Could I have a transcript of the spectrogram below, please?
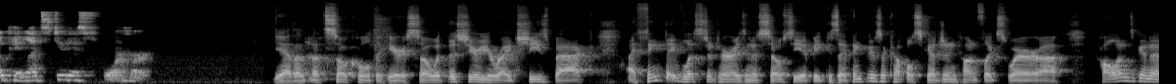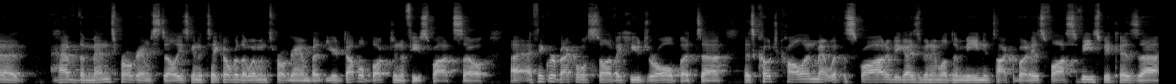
okay, let's do this for her. Yeah, that, that's so cool to hear. So with this year, you're right. She's back. I think they've listed her as an associate because I think there's a couple scheduling conflicts where uh, Colin's gonna have the men's program still. He's going to take over the women's program, but you're double booked in a few spots. So I, I think Rebecca will still have a huge role. But uh, has Coach Colin met with the squad? Have you guys been able to meet and talk about his philosophies? Because uh,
